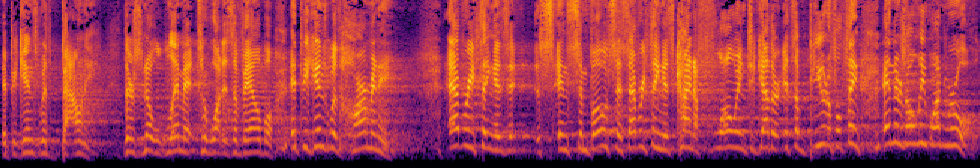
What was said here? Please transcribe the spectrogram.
it begins with bounty. There's no limit to what is available. It begins with harmony. Everything is in symbiosis, everything is kind of flowing together. It's a beautiful thing. And there's only one rule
